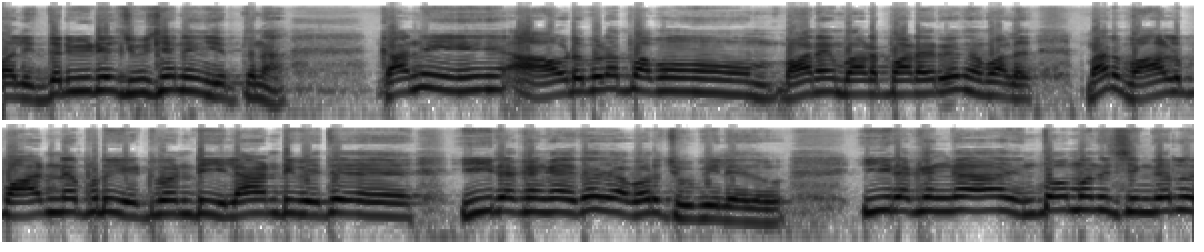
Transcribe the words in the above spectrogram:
వాళ్ళిద్దరు వీడియోలు చూసే నేను చెప్తున్నా. కానీ ఆవిడ కూడా పాపం బాగానే పాడ పాడారు కదా వాళ్ళు. మరి వాళ్ళు పాడినప్పుడు ఎటువంటి ఇలాంటివి అయితే ఈ రకంగా అయితే ఎవరు చూపించలేదు ఈ రకంగా ఎంతోమంది సింగర్లు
